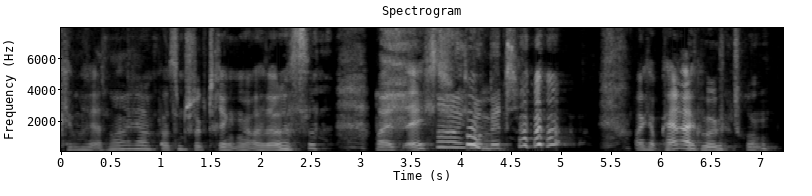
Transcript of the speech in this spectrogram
Okay, muss ich erstmal hier kurz einen Schluck trinken. Also, das war jetzt echt. Ah, ich war mit. Oh, ich habe keinen Alkohol getrunken.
